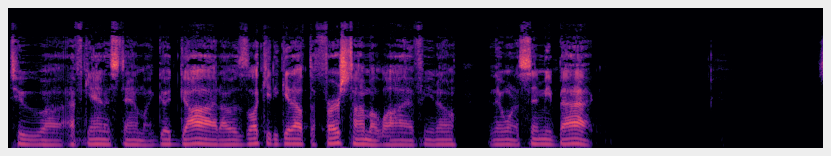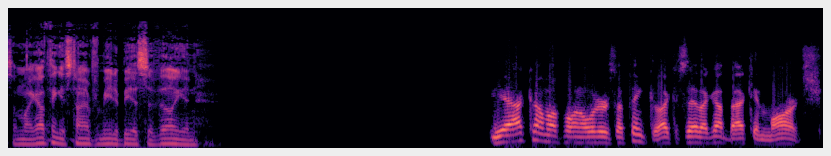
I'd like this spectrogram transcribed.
to uh, Afghanistan. Like, good God, I was lucky to get out the first time alive, you know, and they want to send me back. So I'm like, I think it's time for me to be a civilian. Yeah, I come up on orders. I think, like I said, I got back in March,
